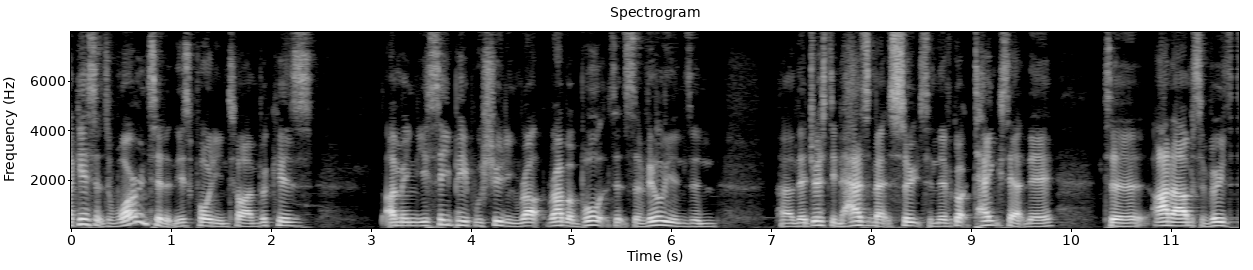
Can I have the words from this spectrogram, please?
I guess it's warranted at this point in time because I mean, you see people shooting ru- rubber bullets at civilians and uh, they're dressed in hazmat suits and they've got tanks out there to unarm civilians.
